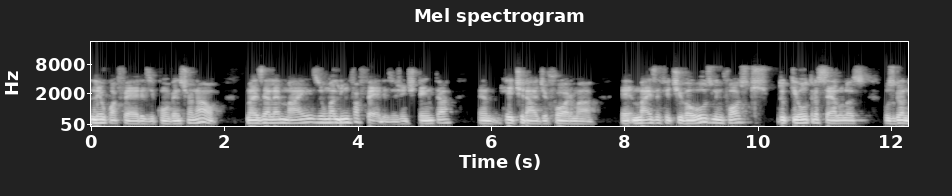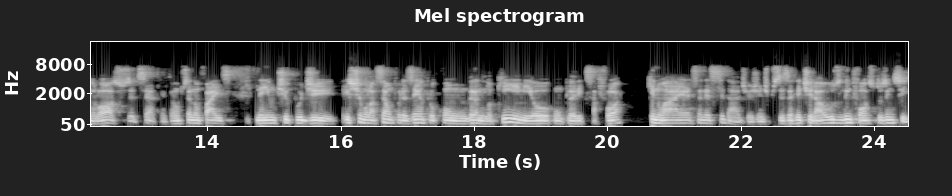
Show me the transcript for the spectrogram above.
leucoaférese convencional, mas ela é mais uma linfaférese. A gente tenta é, retirar de forma é, mais efetiva os linfócitos do que outras células os granulócitos, etc. Então, você não faz nenhum tipo de estimulação, por exemplo, com granuloquine ou com plerixafor, que não há essa necessidade. A gente precisa retirar os linfócitos em si.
